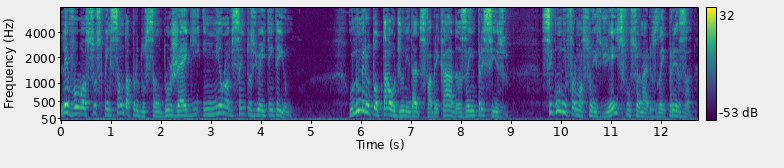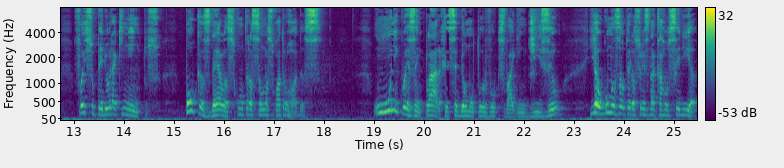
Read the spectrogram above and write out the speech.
levou à suspensão da produção do JEG em 1981. O número total de unidades fabricadas é impreciso. Segundo informações de ex-funcionários da empresa, foi superior a 500, poucas delas com tração nas quatro rodas. Um único exemplar recebeu motor Volkswagen diesel e algumas alterações na carroceria,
